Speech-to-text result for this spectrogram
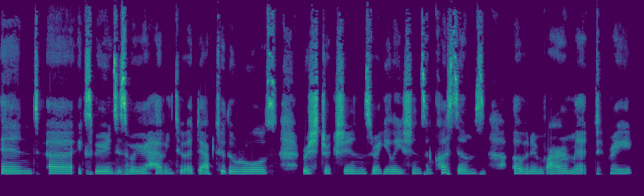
and uh, experiences where you're having to adapt to the rules, restrictions, regulations, and customs of an environment, right?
